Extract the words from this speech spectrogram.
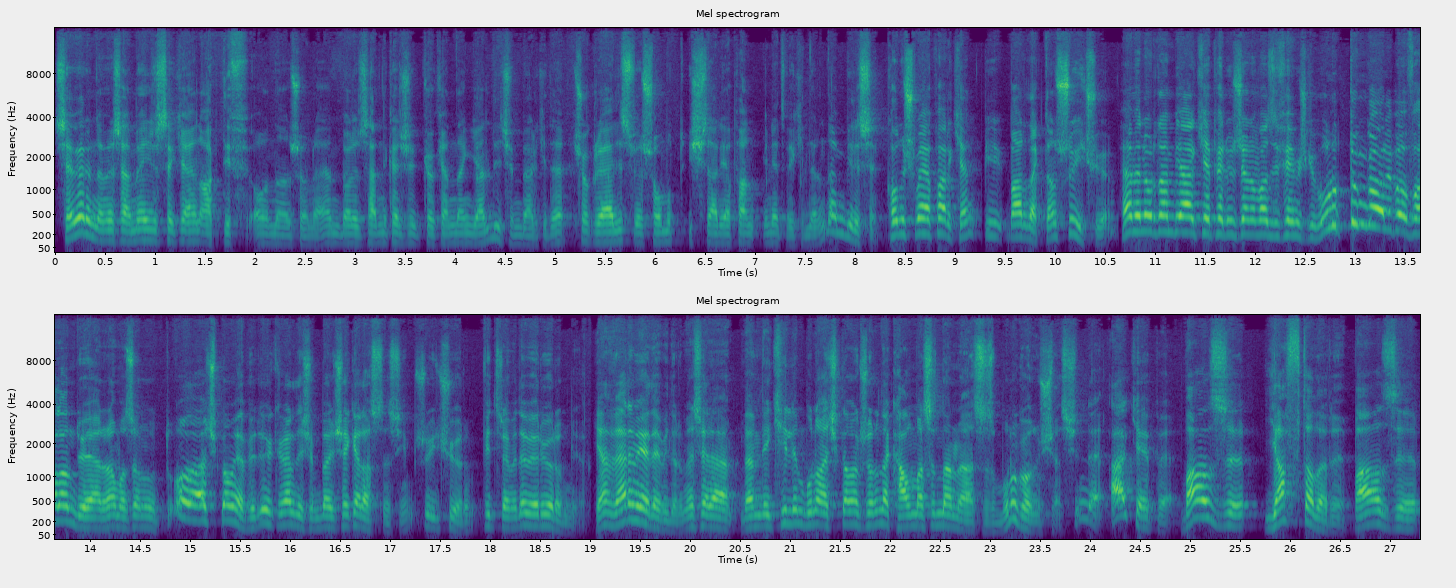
Severim de mesela meclisteki en aktif ondan sonra en böyle sendikacı kökenden geldiği için belki de çok realist ve somut işler yapan milletvekillerinden birisi. Konuşma yaparken bir bardaktan su içiyor. Hemen oradan bir AKP'li üzerine vazifeymiş gibi unuttun galiba falan diyor yani Ramazan unuttu. O da açıklama yapıyor. Diyor ki kardeşim ben şeker hastasıyım. Su içiyorum. Fitremi de veriyorum diyor. Ya vermeyebilir. Mesela ben vekilin bunu açıklamak zorunda kalmasından rahatsızım. Bunu konuşacağız. Şimdi AKP bazı yaftaları, bazı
